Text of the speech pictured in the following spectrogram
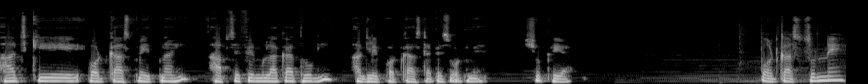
आज के पॉडकास्ट में इतना ही। आपसे फिर मुलाकात होगी अगले पॉडकास्ट एपिसोड में। शुक्रिया। पॉडकास्ट सुनने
